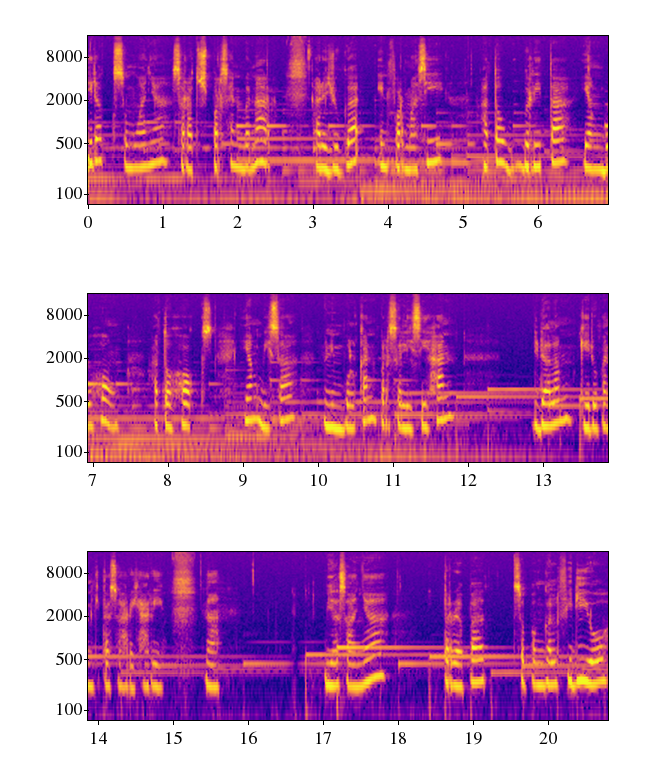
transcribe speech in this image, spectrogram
tidak semuanya 100% benar. Ada juga informasi atau berita yang bohong atau hoax yang bisa menimbulkan perselisihan di dalam kehidupan kita sehari-hari. Nah, biasanya terdapat sepenggal video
